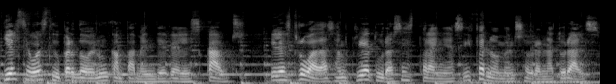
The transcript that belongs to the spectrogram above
i el seu estiu, perdó, en un campament de Girl Scouts i les trobades amb criatures estranyes i fenòmens sobrenaturals.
